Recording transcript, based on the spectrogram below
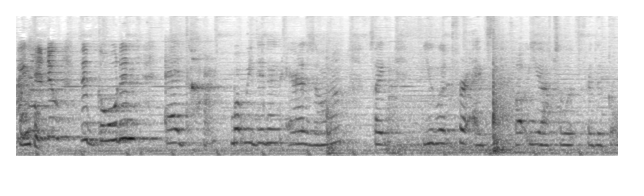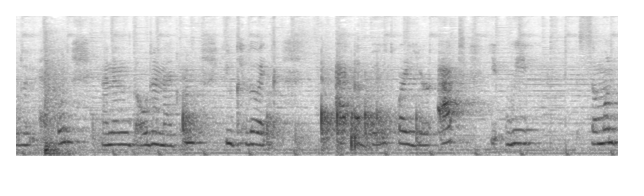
I should do the golden egg hunt. What we did in Arizona. It's like you look for eggs, but you have to look for the golden egg one. And in the golden egg one, you could like at a booth where you're at, we someone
